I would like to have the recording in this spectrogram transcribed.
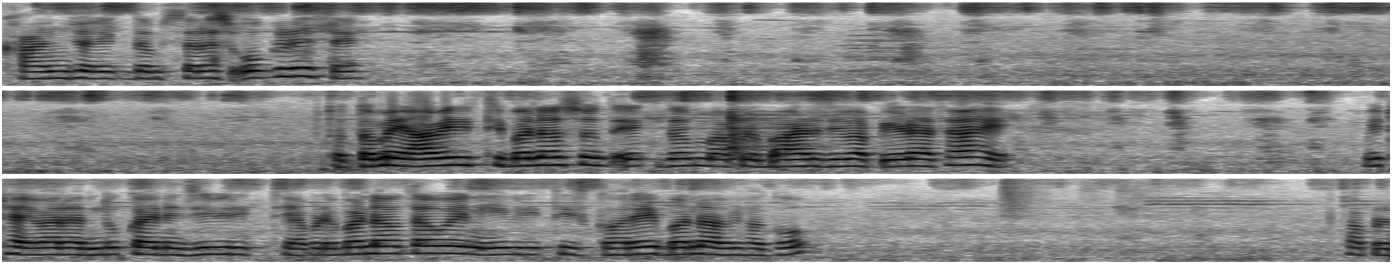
ખાંડ જો એકદમ સરસ ઓગળે છે. તો તમે આવી રીતથી બનાવશો તો એકદમ આપણે બહાર જેવા પેડા થાય મીઠાઈવાળાની દુકાને જેવી રીતથી આપણે બનાવતા હોય ને એવી રીતથી ઘરે બનાવી શકો. આપણે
